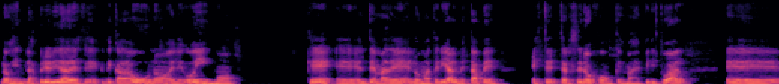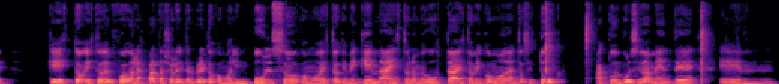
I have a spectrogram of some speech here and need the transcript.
las prioridades de, cada uno, el egoísmo, que eh, el tema de lo material me tape este tercer ojo que es más espiritual, eh, que esto, esto del fuego en las patas yo lo interpreto como el impulso, como esto que me quema, esto no me gusta, esto me incomoda, entonces tú actúo impulsivamente em,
